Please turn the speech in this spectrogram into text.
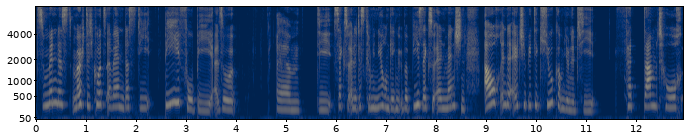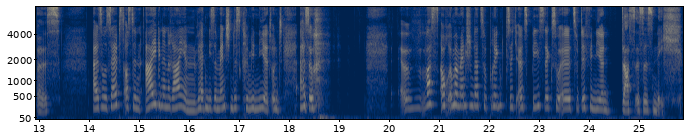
zumindest möchte ich kurz erwähnen, dass die Biphobie, also ähm, die sexuelle Diskriminierung gegenüber bisexuellen Menschen, auch in der LGBTQ-Community verdammt hoch ist. Also selbst aus den eigenen Reihen werden diese Menschen diskriminiert und also was auch immer Menschen dazu bringt, sich als bisexuell zu definieren, das ist es nicht.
